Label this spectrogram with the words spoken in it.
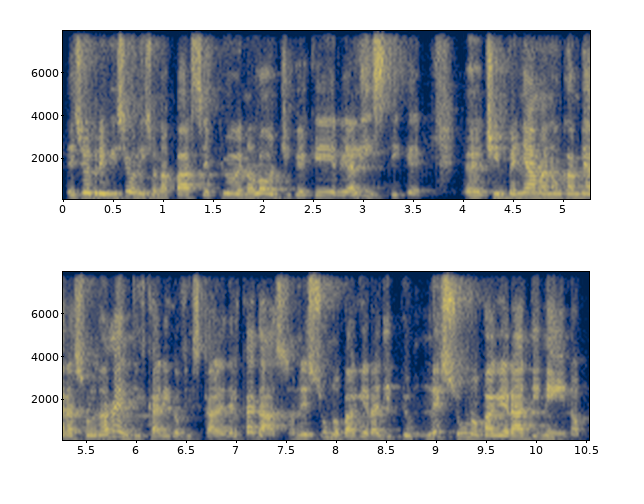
Le sue previsioni sono apparse più enologiche che realistiche, eh, ci impegniamo a non cambiare assolutamente il carico fiscale del catasto, nessuno pagherà di più, nessuno pagherà di meno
